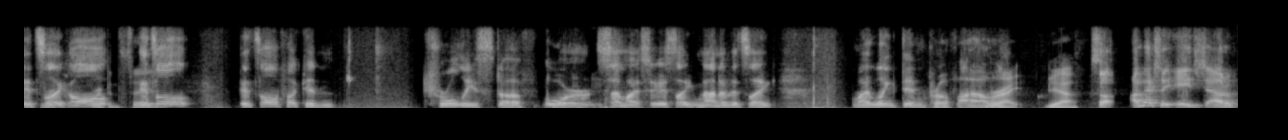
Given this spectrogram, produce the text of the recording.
It's like all it's all it's all fucking trolley stuff or semi serious. Like none of it's like my LinkedIn profile. Right? Yeah. So I'm actually aged out of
